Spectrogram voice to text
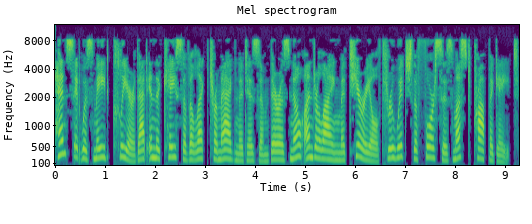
Hence it was made clear that in the case of electromagnetism there is no underlying material through which the forces must propagate.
